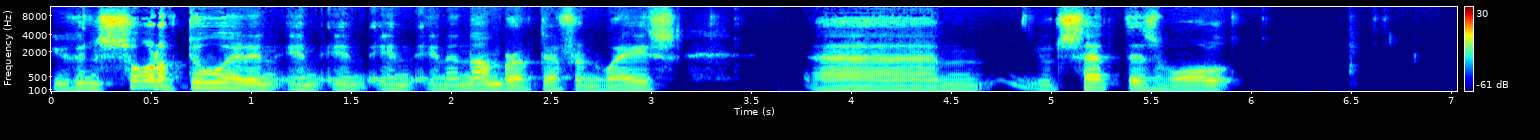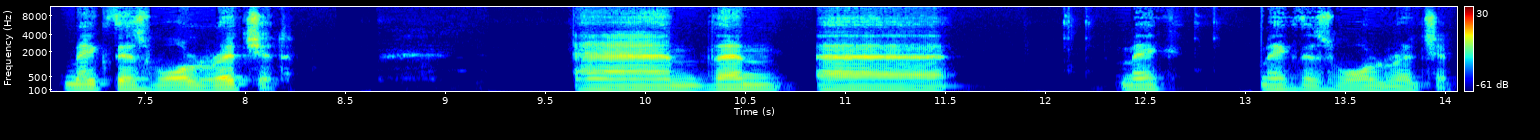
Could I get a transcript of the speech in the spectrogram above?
you can sort of do it in, in, in, in a number of different ways. Um, you'd set this wall, make this wall rigid and then uh, make, make this wall rigid.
